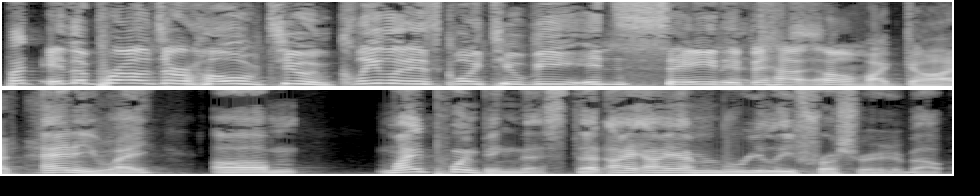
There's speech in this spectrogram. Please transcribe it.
But And the Browns are home too. Cleveland is going to be insane if it has. Oh my god! Anyway, um, my point being this that I, I am really frustrated about.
